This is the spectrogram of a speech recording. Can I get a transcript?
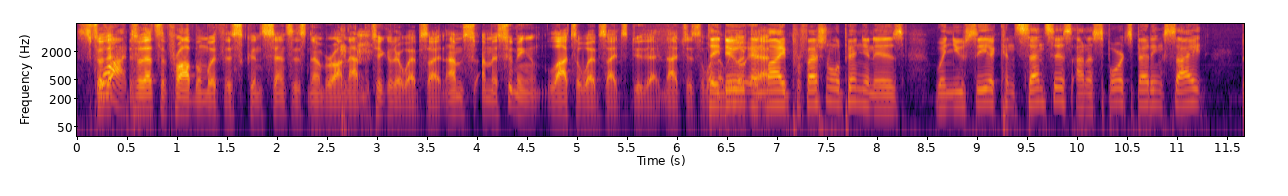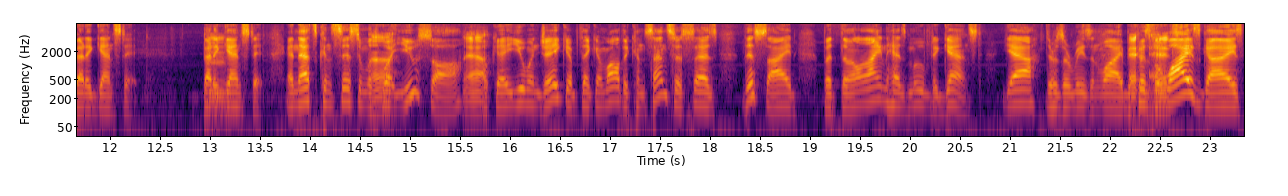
So, that, so that's the problem with this consensus number on that particular website. And I'm I'm assuming lots of websites do that, not just the one they do, and at. my professional opinion is when you see a consensus on a sports betting site, bet against it. Bet against it. And that's consistent with. Ah. what you saw. Yeah. Okay, you and Jacob thinking, well, the consensus says this side, but the line has moved against. Yeah, there's a reason why. Because and the wise guys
